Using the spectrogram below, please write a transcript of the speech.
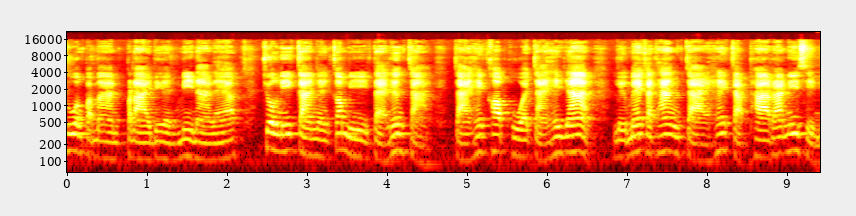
ช่วงประมาณปลายเดือนมีนาแล้ว ช่วงนี้การเงินก็มีแต่เรื่องจ่าย จ่ายให้ครอบครัวจ่ายให้ญาติ หรือแม้กระทั่งจ่ายให้กับภาระหนี้สิน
